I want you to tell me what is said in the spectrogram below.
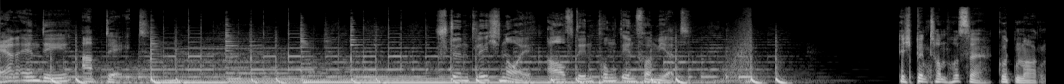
RND Update. Stündlich neu. Auf den Punkt informiert. Ich bin Tom Husse. Guten Morgen.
